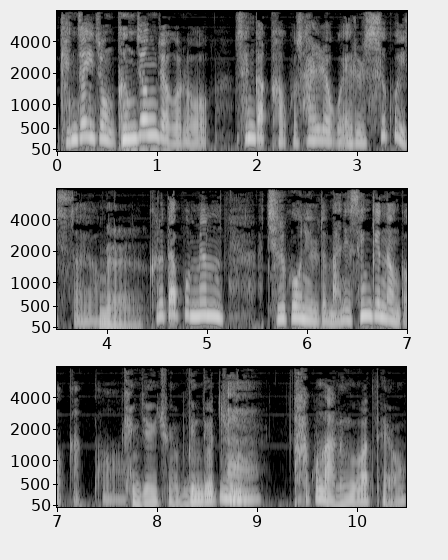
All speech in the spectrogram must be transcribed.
굉장히 좀 긍정적으로 생각하고 살려고 애를 쓰고 있어요. 네. 그러다 보면 즐거운 일도 많이 생기는 것 같고. 굉장히 중요합니다. 근데 좀 네. 타고나는 것 같아요.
